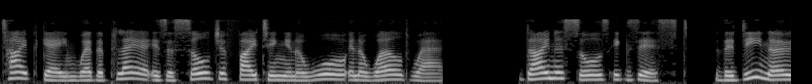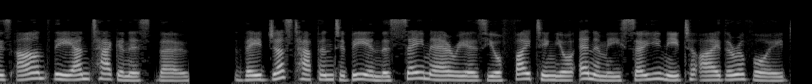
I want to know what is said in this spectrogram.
type game where the player is a soldier fighting in a war in a world where dinosaurs exist. The dinos aren't the antagonist though. They just happen to be in the same areas you're fighting your enemy so you need to either avoid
